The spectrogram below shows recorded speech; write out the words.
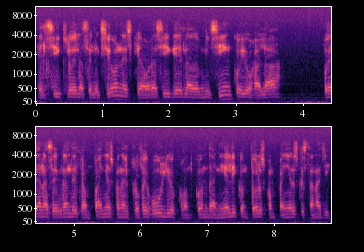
el ciclo de las elecciones, que ahora sigue la 2005 y ojalá puedan hacer grandes campañas con el profe Julio, con, con Daniel y con todos los compañeros que están allí.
